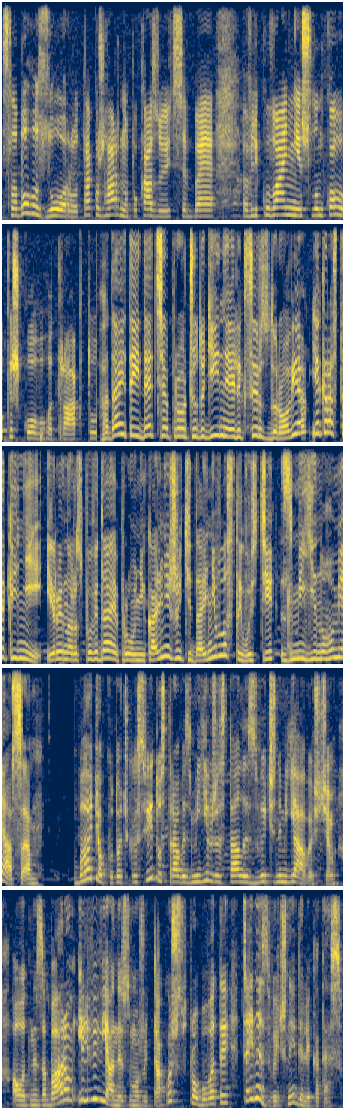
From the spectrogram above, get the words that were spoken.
слабого зору. Також гарно показують себе в лікуванні шлунково-кишкового тракту. Гадаєте, йдеться про чудодійний еліксир здоров'я? Якраз таки ні. Ірина розповідає про унікальні життєдайні властивості зміїного м'яса. В багатьох куточках світу страви змії вже стали звичним явищем. А от незабаром і львів'яни зможуть також спробувати цей незвичний делікатес.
